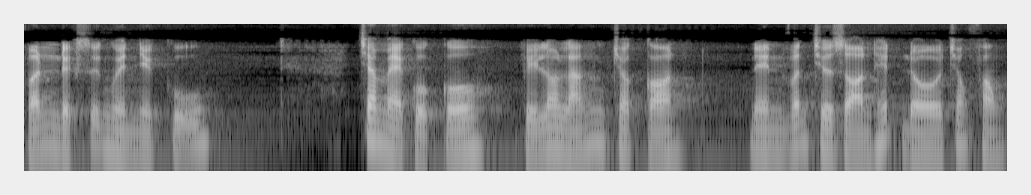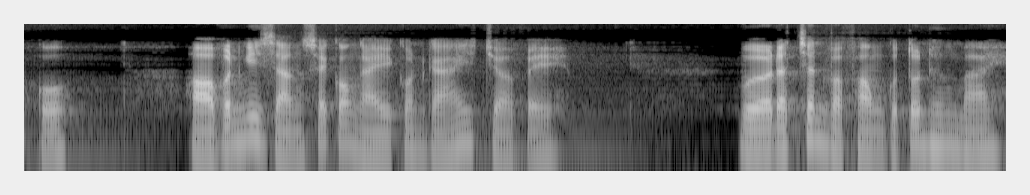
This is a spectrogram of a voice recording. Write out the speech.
Vẫn được giữ nguyên như cũ. Cha mẹ của cô vì lo lắng cho con Nên vẫn chưa dọn hết đồ trong phòng cô. Họ vẫn nghĩ rằng sẽ có ngày con gái trở về. Vừa đặt chân vào phòng của Tôn Hưng Mai,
